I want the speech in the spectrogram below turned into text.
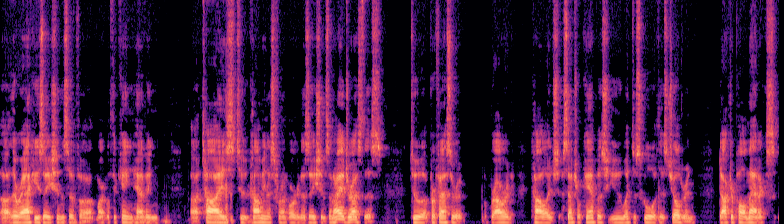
uh, there were accusations of uh, Martin Luther King having uh, ties to communist front organizations, and I addressed this to a professor at Broward College Central Campus. You went to school with his children. Dr. Paul Maddox,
